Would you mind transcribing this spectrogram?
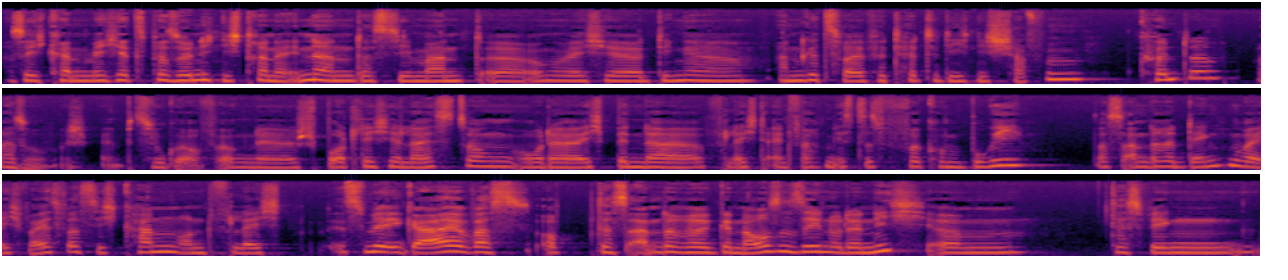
also ich kann mich jetzt persönlich nicht dran erinnern, dass jemand äh, irgendwelche Dinge angezweifelt hätte, die ich nicht schaffen könnte. Also in Bezug auf irgendeine sportliche Leistung oder ich bin da vielleicht einfach, mir ist das vollkommen boogie, was andere denken, weil ich weiß, was ich kann und vielleicht ist mir egal, was, ob das andere genauso sehen oder nicht. Ähm, deswegen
